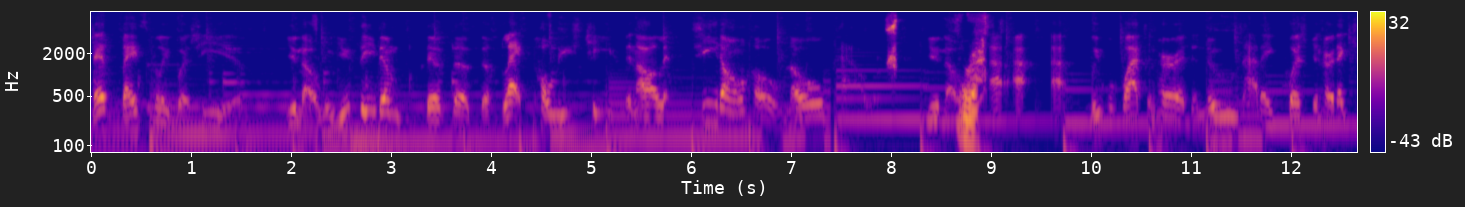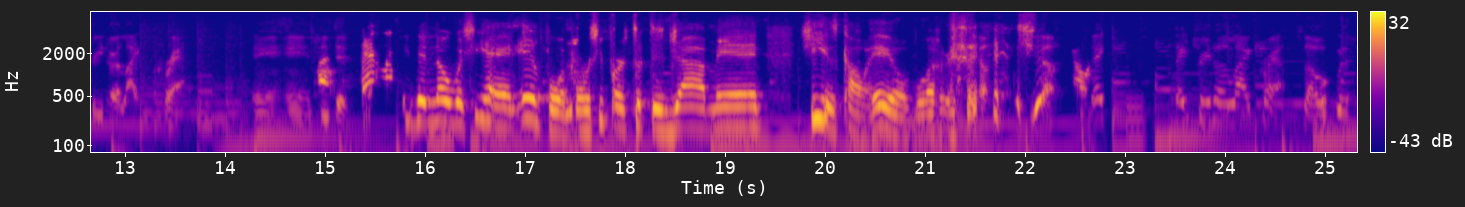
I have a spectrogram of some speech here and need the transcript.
That's basically what she is You know, when you see them, the, the the black police chief and all that, she don't hold no power. You know, Right. I, I, I, we were watching her at the news, how they question her, they treat her like crap, and and she just She didn't know what she had in for, man. When she first took this job, man, she is called hell, boy. yeah, yeah, they they treat her like crap. So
